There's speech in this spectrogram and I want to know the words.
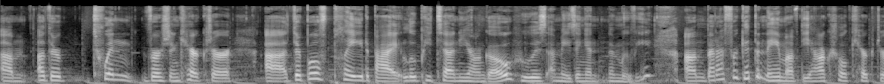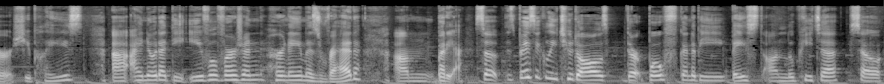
um, other twin version character. Uh, they're both played by Lupita Nyong'o, who is amazing in the movie. Um, but I forget the name of the actual character she plays. Uh, I know that the evil version, her name is Red. Um, but yeah, so it's basically two dolls. They're both gonna be based on Lupita. So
